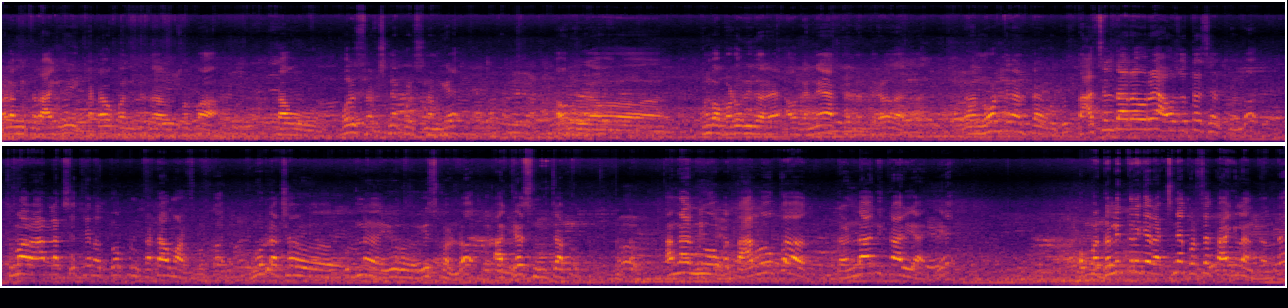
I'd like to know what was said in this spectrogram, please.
ಮೇಡಮ್, ಈ ಥರ ಆಗಿದೆ, ಈ ಕಟಾವು ಬಂದಿದ್ದ ನಾವು ಸ್ವಲ್ಪ ತಾವು ಪೊಲೀಸ್ ರಕ್ಷಣೆ ಕೊಡಿಸಿ ನಮಗೆ. ಅವರು ತುಂಬ ಬಡವರಿದ್ದಾರೆ, ಅವ್ರಿಗೆ ಅನ್ಯಾಯ ಆಗ್ತದೆ ಅಂತ ಹೇಳಿದಾಗ ನಾನು ನೋಡ್ತೀನಿ ಅಂತ ಹೇಳ್ಬೋದು ತಹಸೀಲ್ದಾರ್ ಅವರೇ ಅವ್ರ ಜೊತೆ ಸೇರಿಕೊಂಡು ಸುಮಾರು ಆರು ಲಕ್ಷಕ್ಕೆ ಏನೋ ತೋಪನ್ನು ಕಟಾವು ಮಾಡಿಸ್ಬಿಟ್ಟು ಮೂರು ಲಕ್ಷ ದುಡ್ಡನ್ನ ಇವರು ಇಸ್ಕೊಂಡು ಆ ಕೇಸ್ ಮುಚ್ಚಾಕು ಹಂಗಾಗಿ ನೀವು ಒಬ್ಬ ತಾಲೂಕು ದಂಡಾಧಿಕಾರಿಯಾಗಿ ಒಬ್ಬ ದಲಿತರಿಗೆ ರಕ್ಷಣೆ ಕೊಡ್ಸೋಕ್ಕಾಗಿಲ್ಲ ಅಂತಂದರೆ,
